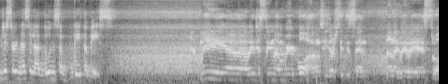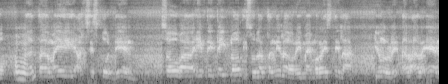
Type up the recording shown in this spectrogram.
registered na sila dun sa database? May uh, registry number po ang senior citizen na nagre-rehistro at uh, may access code din. So uh, if they take note, isulat lang nila or i-memorize nila yung RRN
